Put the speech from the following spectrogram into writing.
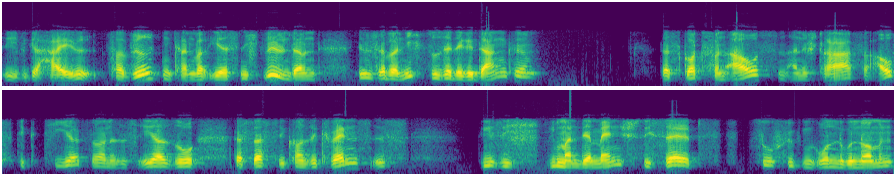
ewige Heil verwirken kann, weil er es nicht will. Und dann ist es aber nicht so sehr der Gedanke, dass Gott von außen eine Strafe aufdiktiert, sondern es ist eher so, dass das die Konsequenz ist die sich, die man der Mensch sich selbst zufügt im Grunde genommen,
